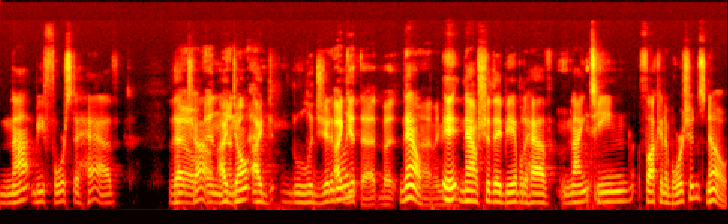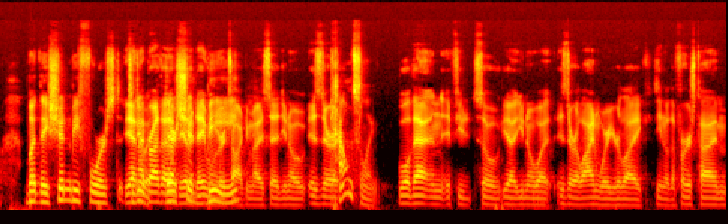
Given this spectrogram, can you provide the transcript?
not be forced to have that No, child. and- I and don't. I d- I legitimately I get that, but now, uh, mean, it, now should they be able to have 19 fucking abortions? No, but they shouldn't be forced yeah, to and do I brought it. that there up the other should day be when we were talking about. it. I said, you know, is there counseling. Well, that and if you so yeah, you know what? Is there a line where you're like, you know, the first time,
